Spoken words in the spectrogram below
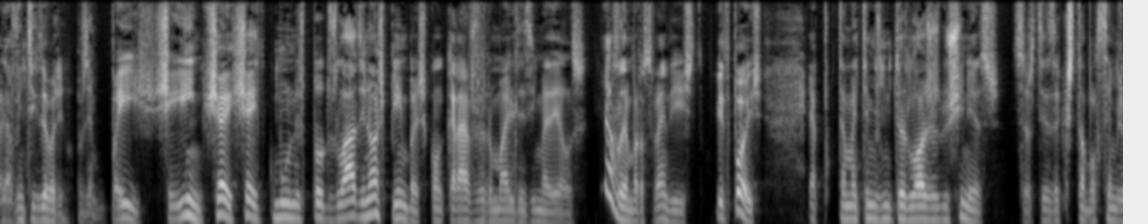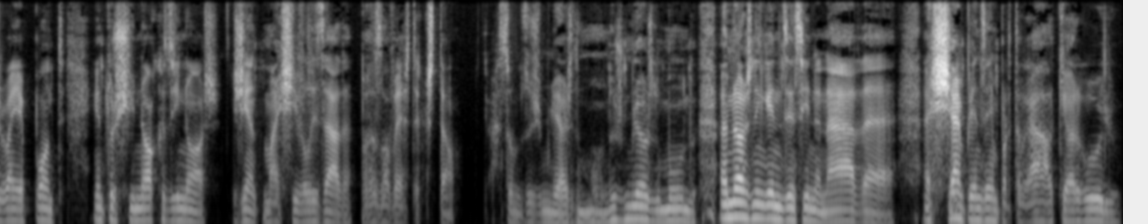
Olha, o 25 de Abril, por exemplo, o país cheinho, cheio, cheio de comunas por todos os lados e nós pimbas, com caravos vermelhos em cima deles. Eles lembram-se bem disto. E depois, é porque também temos muitas lojas dos chineses. De certeza que estabelecemos bem a ponte entre os chinocas e nós, gente mais civilizada, para resolver esta questão. Ah, somos os melhores do mundo, os melhores do mundo. A nós ninguém nos ensina nada. A Champions em Portugal, que orgulho.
